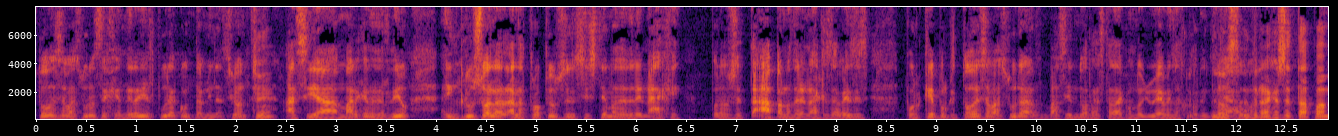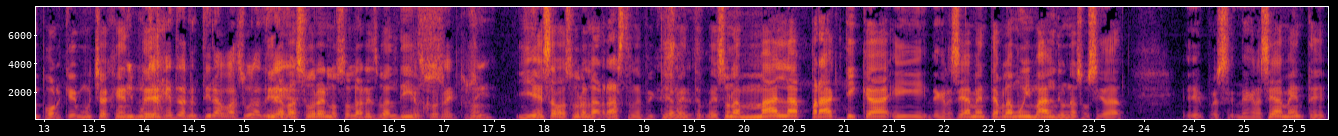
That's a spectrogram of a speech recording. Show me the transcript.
Toda esa basura se genera y es pura contaminación hacia márgenes del río, incluso a, los propios eh, sistemas de drenaje. Por eso se tapan los drenajes a veces. ¿Por qué? Porque toda esa basura va siendo arrastrada cuando llueven las corrientes los de agua. drenajes se tapan porque mucha gente... Y mucha gente también tira basura. Tira basura en los solares baldíos. Es correcto, sí. Y esa basura la arrastran, efectivamente. Es una mala práctica y desgraciadamente habla muy mal de una sociedad. Eh, pues desgraciadamente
